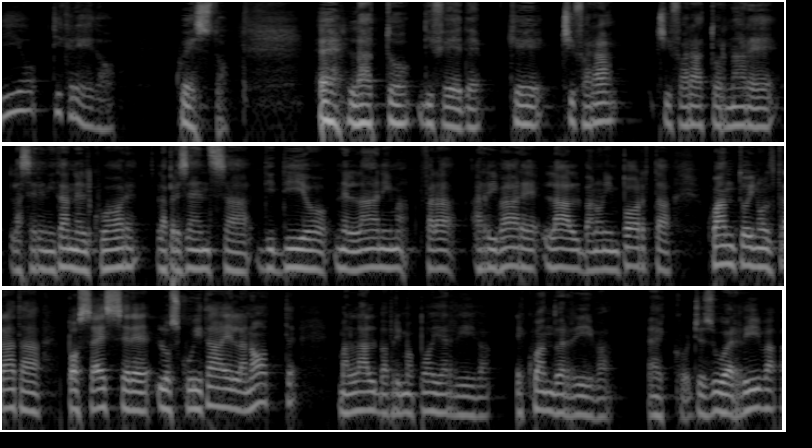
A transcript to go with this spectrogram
io ti credo. Questo è l'atto di fede che ci farà, ci farà tornare la serenità nel cuore, la presenza di Dio nell'anima, farà arrivare l'alba, non importa quanto inoltrata possa essere l'oscurità e la notte, ma l'alba prima o poi arriva e quando arriva, ecco, Gesù arriva,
